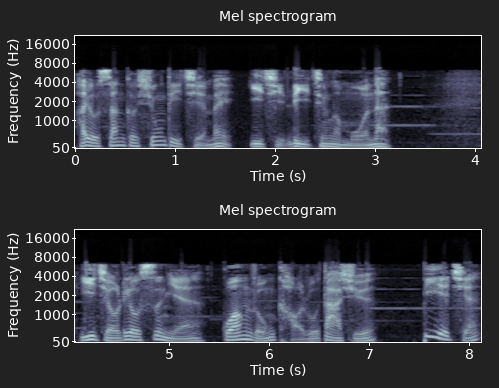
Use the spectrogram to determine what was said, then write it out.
还有三个兄弟姐妹一起历经了磨难。一九六四年，光荣考入大学。毕业前，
